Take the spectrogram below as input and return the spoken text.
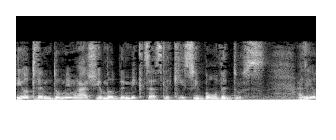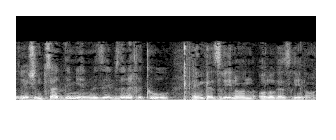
היות והם דומים, רש"י אומר, במקצס לכיסוי בור ודוס. אז היות ויש שם צד דמיין, וזה, וזה נחלקו, האם גזרינון או לא גזרינון.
